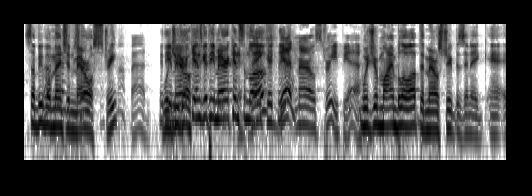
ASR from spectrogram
Some people mentioned Meryl Streep. Not bad. Get the Would you go- Americans, get the Americans some They love. could get Meryl Streep, yeah. Would your mind blow up that Meryl Streep is in a, a,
